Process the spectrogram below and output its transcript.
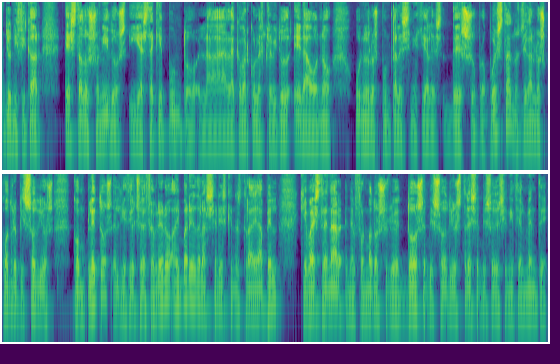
de unificar Estados Unidos y hasta qué punto al acabar con la esclavitud era o no uno de los puntales iniciales de su propuesta. Nos llegan los cuatro episodios completos el 18 de febrero. Hay varias de las series que nos trae Apple que va a estrenar en el formato suyo de dos episodios, tres episodios inicialmente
